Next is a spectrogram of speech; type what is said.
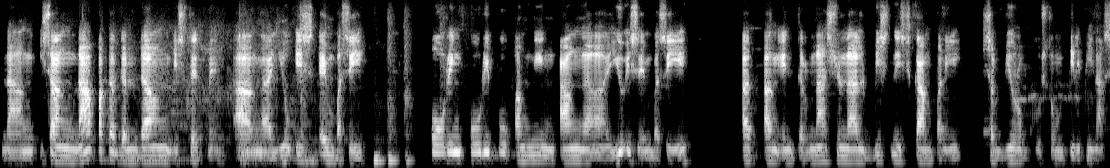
ng isang napakagandang statement ang ah, US Embassy puring-puri po ang ang ah, US Embassy at ang International Business Company sa Bureau of Custom Pilipinas.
